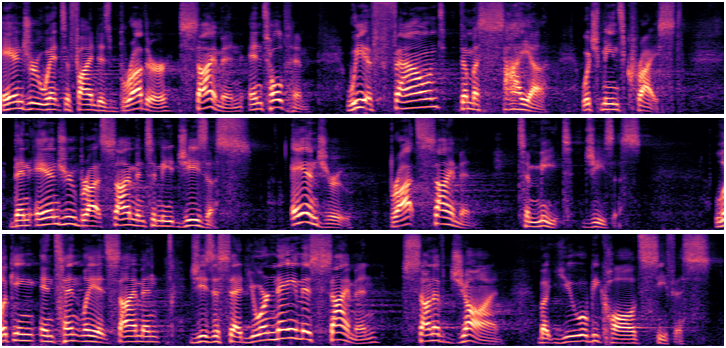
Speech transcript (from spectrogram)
Andrew went to find his brother, Simon, and told him, We have found the Messiah, which means Christ. Then Andrew brought Simon to meet Jesus. Andrew brought Simon to meet Jesus. Looking intently at Simon, Jesus said, Your name is Simon, son of John, but you will be called Cephas,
